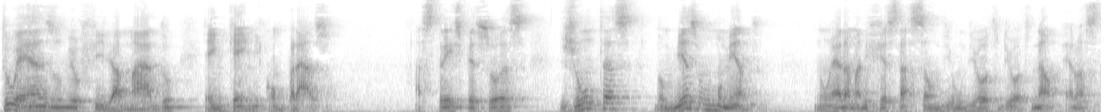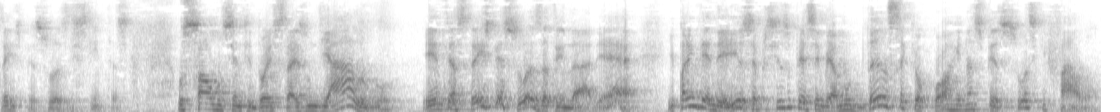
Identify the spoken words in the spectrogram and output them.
Tu és o meu filho amado, em quem me comprazo. As três pessoas juntas no mesmo momento. Não era a manifestação de um, de outro, de outro. Não, eram as três pessoas distintas. O Salmo 102 traz um diálogo entre as três pessoas da Trindade. É. E para entender isso, é preciso perceber a mudança que ocorre nas pessoas que falam.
